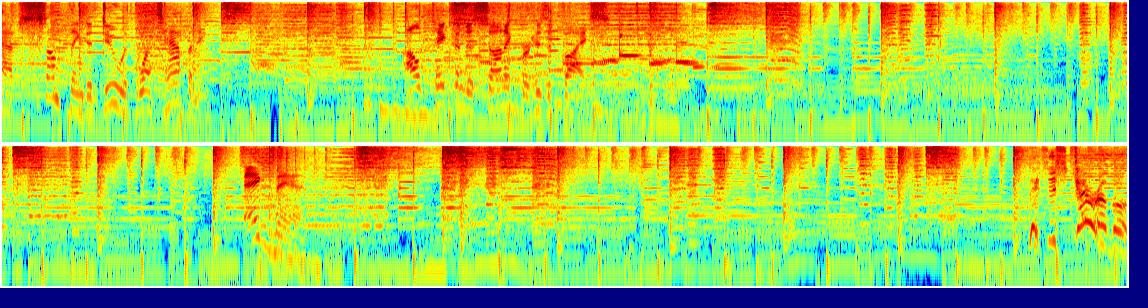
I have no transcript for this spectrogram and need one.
have something to do with what's happening. I'll take them to Sonic for his advice. This is terrible!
